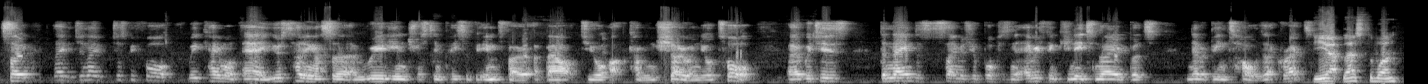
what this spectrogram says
So, David, you know, just before we came on air, you were telling us a, a really interesting piece of info about your upcoming show and your tour, uh, which is the name that's the same as your book, isn't it? Everything you need to know, but never been told. Is that correct? Yeah, that's the one.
